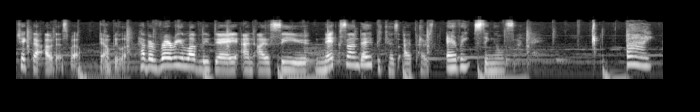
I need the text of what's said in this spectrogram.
check that out as well down below. Have a very lovely day and I'll see you next Sunday because I post every single Sunday. Bye!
